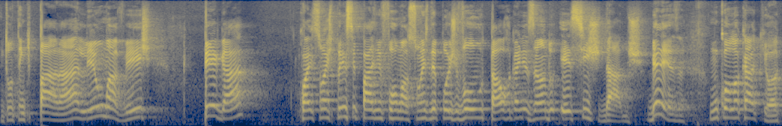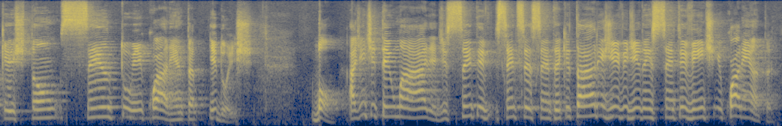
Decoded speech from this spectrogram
Então tem que parar, ler uma vez, pegar quais são as principais informações depois voltar organizando esses dados. Beleza, vamos colocar aqui, ó, questão 142. Bom, a gente tem uma área de 160 hectares dividida em 120 e 40.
